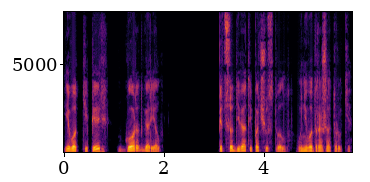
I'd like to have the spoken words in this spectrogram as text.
И вот теперь город горел. 509-й почувствовал, у него дрожат руки.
